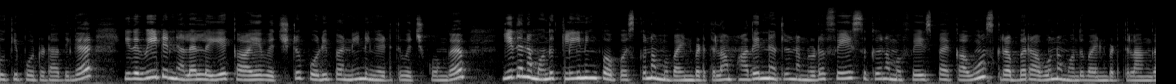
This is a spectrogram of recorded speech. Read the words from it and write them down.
தூக்கி போட்டுடாதீங்க. இதை வீட்டு நிழல்லையே காய வச்சுட்டு பொடி பண்ணி நீங்கள் எடுத்து வச்சுக்கோங்க. இதை நம்ம வந்து க்ளீன் க்ளீனிங் பர்பஸ்க்கு நம்ம பயன்படுத்தலாம். அதே நேரத்தில் நம்மளோட ஃபேஸுக்கு நம்ம ஃபேஸ் பேக்காகவும் ஸ்க்ரப்பராகவும் நம்ம வந்து பயன்படுத்தலாங்க.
